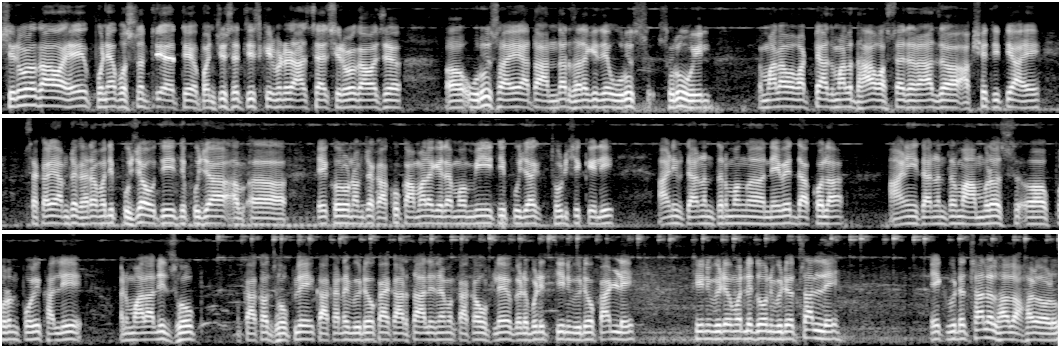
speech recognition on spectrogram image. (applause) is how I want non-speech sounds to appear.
शिरवळ गाव आहे. पुण्यापासून ते ते पंचवीस ते तीस किलोमीटर आज त्या शिरवळ गावाचं उरूस आहे. आता अंधार झाला की ते उरूस सुरू होईल. तर मला वाटते आज मला दहा वाजता तर आज अक्षय तिथी आहे. सकाळी आमच्या घरामध्ये पूजा होती. ते पूजा हे करून आमच्या काकू कामाला गेल्या. मग मी ती पूजा थोडीशी केली आणि त्यानंतर मग नैवेद्य दाखवला आणि त्यानंतर मग आमरस पुरणपोळी खाल्ली आणि मला आली झोप. काका झोपले. काकांना व्हिडिओ काय काढता आले नाही. मग काका उठले. गडबडीत तीन व्हिडिओ काढले. तीन व्हिडिओमधले दोन व्हिडिओ चालले. एक व्हिडिओ चालेल हळू हळूहळू.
